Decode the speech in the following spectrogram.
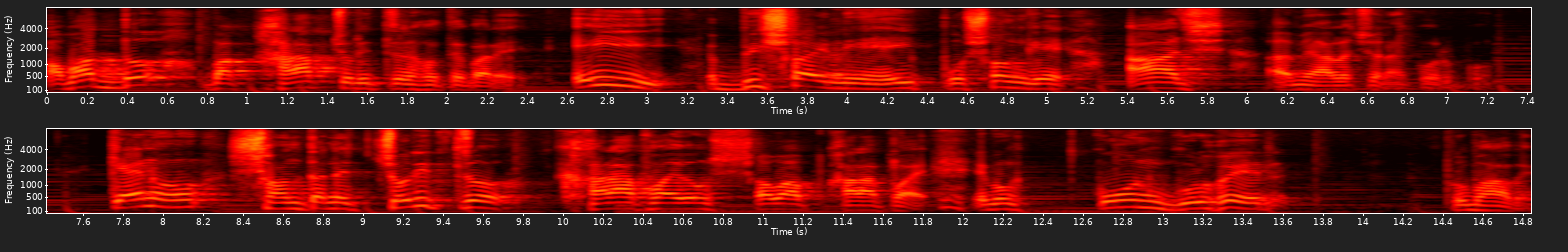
অবাধ্য বা খারাপ চরিত্রের হতে পারে। এই বিষয় নিয়ে, এই প্রসঙ্গে আজ আমি আলোচনা করব। কেন সন্তানের চরিত্র খারাপ হয় এবং স্বভাব খারাপ হয় এবং কোন গ্রহের প্রভাবে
